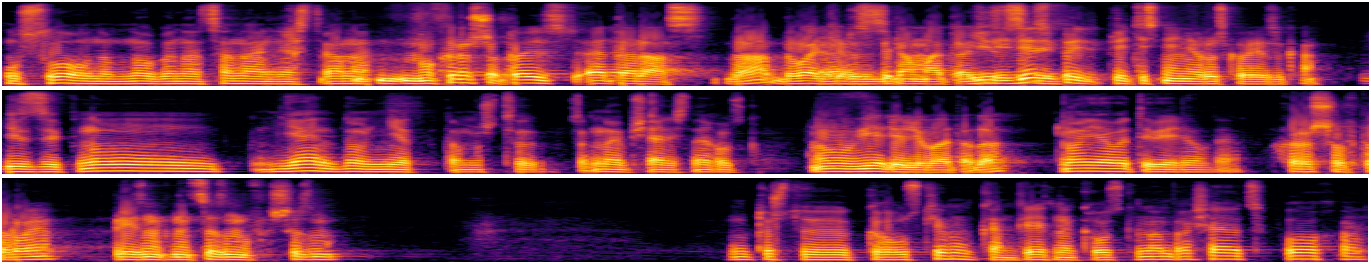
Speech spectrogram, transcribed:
условно многонациональная страна. Ну хорошо, то есть это раз, да? Давайте Раз. разберем это. Язык. Здесь при- притеснение русского языка. Язык, ну, я, ну, нет, потому что со мной общались на русском. Ну вы верили в это, да? Но я в это верил, да. Хорошо, второе. Признак нацизма, фашизма. Ну, то, что к русским, конкретно к русским обращаются плохо.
